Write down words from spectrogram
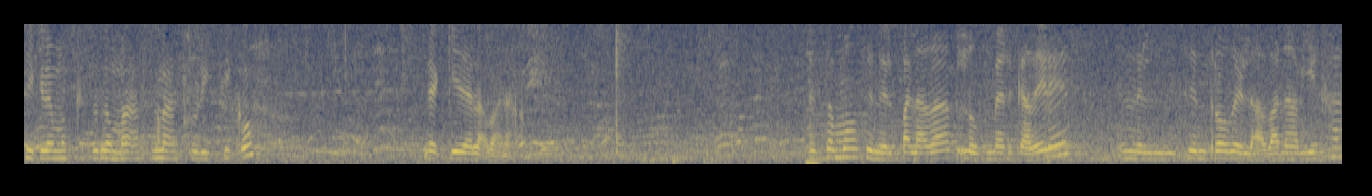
Sí, creemos que esto es lo más, más turístico de aquí de La Habana. Estamos en el Paladar Los Mercaderes, en el centro de La Habana Vieja.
